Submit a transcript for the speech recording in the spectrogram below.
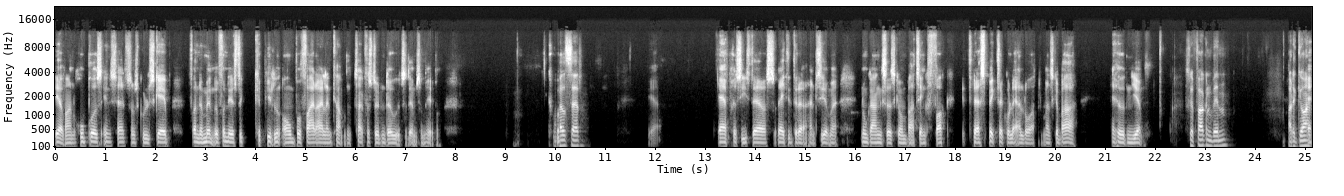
Det her var en rubrødsindsats, som skulle skabe fundamentet for næste kapitel oven på Fight Island-kampen. Tak for støtten derude til dem, som hæppede. Well said. Ja, præcis. Det er også rigtigt det der, han siger med, nogle gange så skal man bare tænke, fuck, det der spektakulære lort. Man skal bare have hævet den hjem. Skal fucking vinde. Og det gjorde han.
